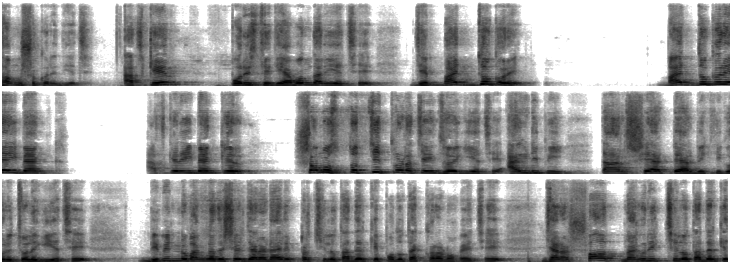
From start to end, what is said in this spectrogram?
ধ্বংস করে দিয়েছে। আজকের পরিস্থিতি এমন দাঁড়িয়েছে যে বাধ্য করে বাধ্য করে এই ব্যাংক, আজকের এই ব্যাংকের সমস্ত চিত্রটা চেঞ্জ হয়ে গিয়েছে। আইডিপি তার শেয়ার টেয়ার বিক্রি করে চলে গিয়েছে। বিভিন্ন বাংলাদেশের যারা ডাইরেক্টর ছিল তাদেরকে পদত্যাগ করানো হয়েছে। যারা সৎ নাগরিক ছিল তাদেরকে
